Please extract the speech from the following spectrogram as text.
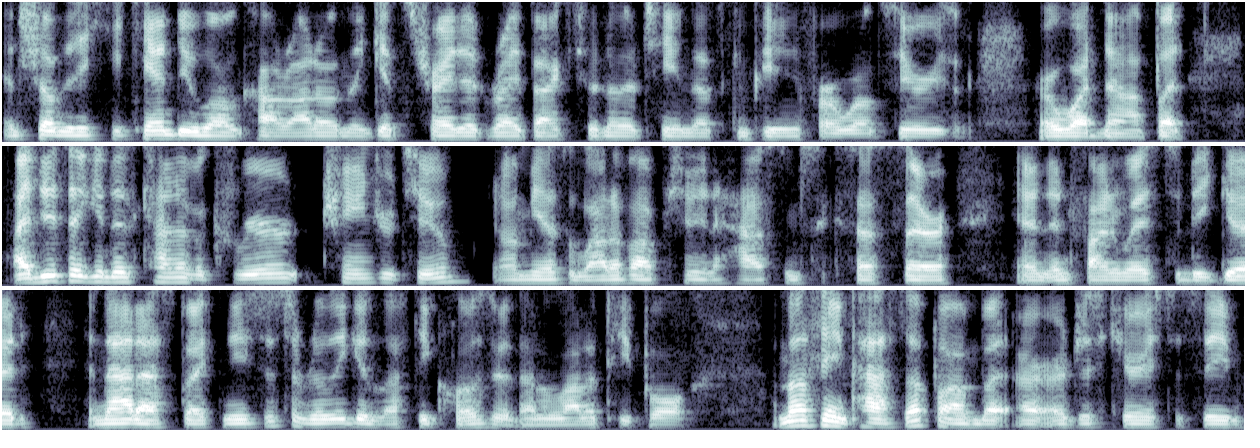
and show that he can do well in colorado and then gets traded right back to another team that's competing for a world series or, or whatnot but I do think it is kind of a career changer too. Um, he has a lot of opportunity to have some success there and, and find ways to be good in that aspect. And he's just a really good lefty closer that a lot of people I'm not saying pass up on, but are, are just curious to see.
